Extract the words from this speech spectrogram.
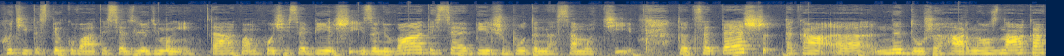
хотіти спілкуватися з людьми. Так, вам хочеться більш ізолюватися, більш бути на самоті. То це теж така е, не дуже гарна ознака.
